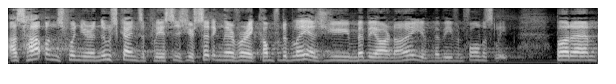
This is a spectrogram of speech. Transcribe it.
as happens when you're in those kinds of places, you're sitting there very comfortably, as you maybe are now, you've maybe even fallen asleep. But um,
